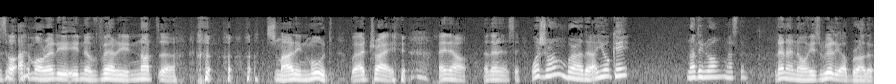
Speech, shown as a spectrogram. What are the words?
so I'm already in a very not uh, smiling mood. But I try, anyhow. And then I say, "What's wrong, brother? Are you okay? Nothing wrong, master." Then I know he's really a brother.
